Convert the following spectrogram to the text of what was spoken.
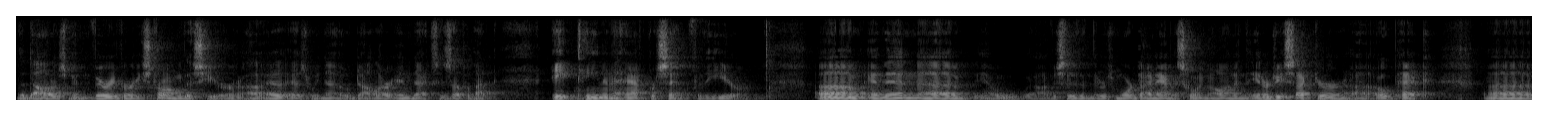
The dollar has been very, very strong this year. Uh, as, as, we know, dollar index is up about 18.5% for the year. Um, and then, uh, you know, obviously there's more dynamics going on in the energy sector. Uh, OPEC, uh,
